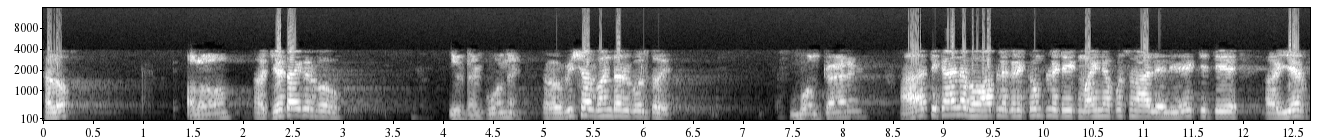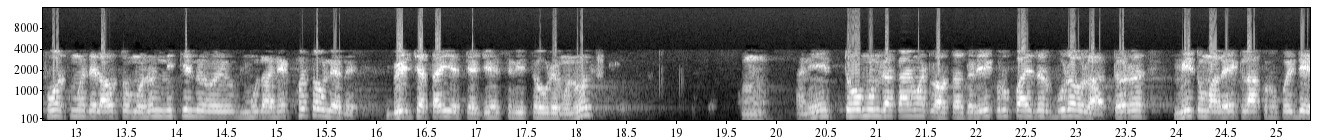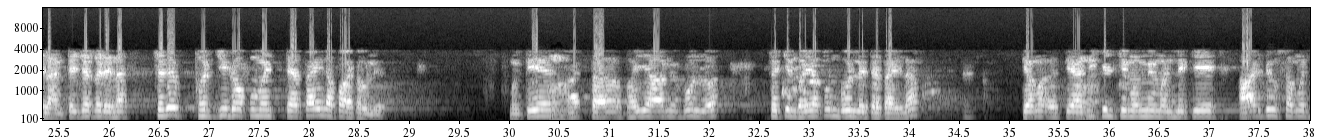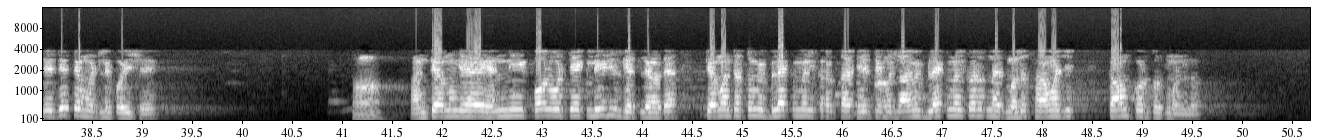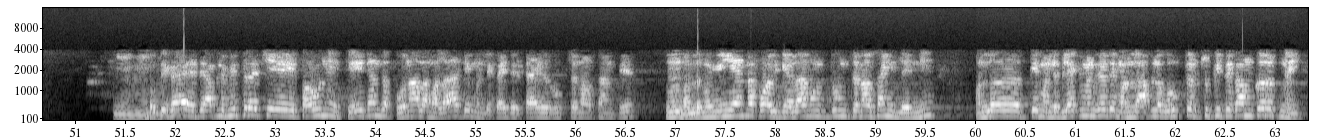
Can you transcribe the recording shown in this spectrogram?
Hello hello अ, जे tiger भाऊ. येत आहे कोण आहे? अ, विशाल भंडारे बोलतोय. बोल काय रे? हा ते काय ना भाऊ आपल्याकडे कंप्लेंट एक महिन्यापासून आलेली आहे की ते एअरफोर्समध्ये लावतो म्हणून निखिल अ, मुलाने फसवलेलं आहे. बीडच्या ताई आहेत त्या जयश्री चौरे म्हणून. हं. आणि तो मुलगा काय म्हटला होता जर एक रुपया जर बुडवला तर मी तुम्हाला एक लाख रुपये देईल. आणि त्याच्याकडे ना सगळे फर्जी डॉक्युमेंट त्या ताईला पाठवले मग ते हा. आता भैया आम्ही बोललो सचिन भैया पण बोलले त्या ताईला त्या म- त्या हा. निखिलची मम्मी म्हणली की आठ दिवसामध्ये देते म्हटले पैसे हं. आणि त्या मग ह्या- ह्यांनी कॉलवरती एक लेडीज घेतल्या होत्या त्या म्हणतात तुम्ही ब्लॅकमेल करता हे ते म्हटलं आम्ही ब्लॅकमेल करत नाहीत म्हणलं सामाजिक काम करतो म्हणलं हं, हं, मग ते हं. काय आहे, ते आपल्या मित्राचे पाहुणे ते त्यांचा फोन आला मला ते म्हणले काहीतरी टायगर ग्रुपचं नाव सांगते हम्म. म्हणलं मग मी यांना कॉल केला मग तुमचं नाव सांगितलं यांनी म्हणलं ते म्हणले ब्लॅकमेल करते म्हणलं आपला ग्रुप तर चुकीचं काम करत नाही.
